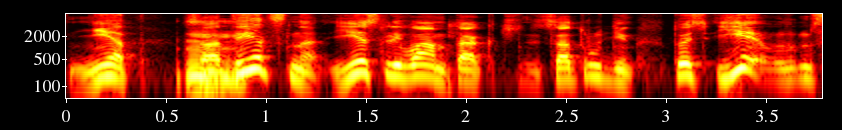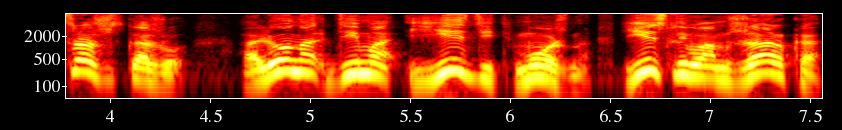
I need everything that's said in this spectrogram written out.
нет. Соответственно, если вам так сотрудник... То есть, е- сразу скажу, Алена, Дима, ездить можно. Если вам жарко,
